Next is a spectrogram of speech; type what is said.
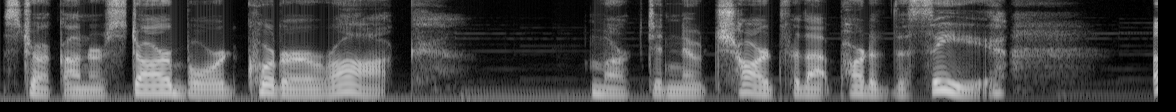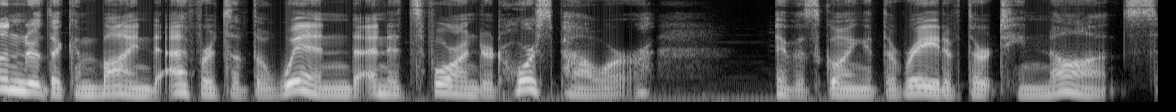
struck on her starboard quarter a rock. Mark did no chart for that part of the sea. Under the combined efforts of the wind and its 400 horsepower, it was going at the rate of 13 knots.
